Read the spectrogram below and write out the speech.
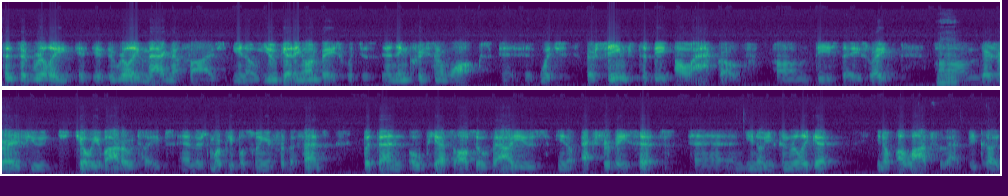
since it really it, it really magnifies you know you getting on base, which is an increase in walks, which there seems to be a lack of um, these days, right? Mm-hmm. Um, there's very few Joey Votto types, and there's more people swinging for the fence. But then OPS also values you know extra base hits, and you know you can really get you know a lot for that because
